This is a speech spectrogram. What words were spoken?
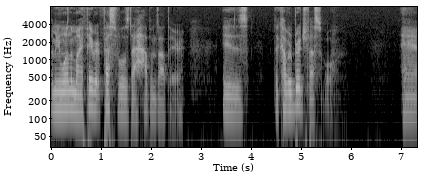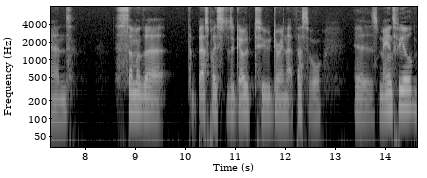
I mean, one of my favorite festivals that happens out there is the Covered Bridge Festival and some of the the best places to go to during that festival is Mansfield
